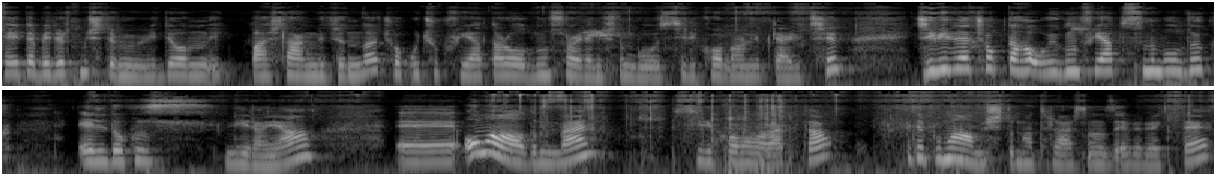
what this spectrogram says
şeyde belirtmiştim videonun ilk başlangıcında çok uçuk fiyatlar olduğunu söylemiştim bu silikon önlükler için. Civil'de çok daha uygun fiyatlısını bulduk. 59 liraya. Ee, onu aldım ben silikon olarak da. Bir de bunu almıştım hatırlarsanız ebebekte.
